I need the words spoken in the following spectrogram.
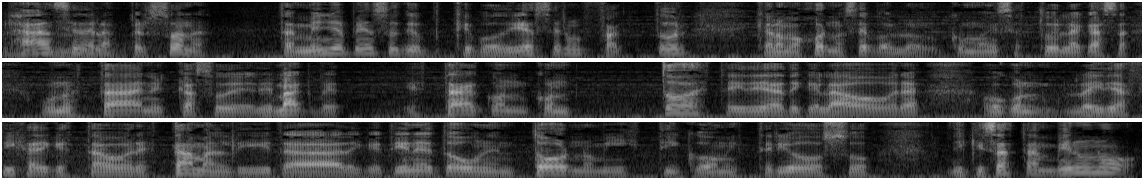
las ansias de mm. las personas. También yo pienso que, podría ser un factor que a lo mejor, no sé, como dices tú en la casa, uno está en el caso de, de Macbeth, está con, con toda esta idea de que la obra, o con la idea fija de que esta obra está maldita, de que tiene todo un entorno místico, misterioso, y quizás también uno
